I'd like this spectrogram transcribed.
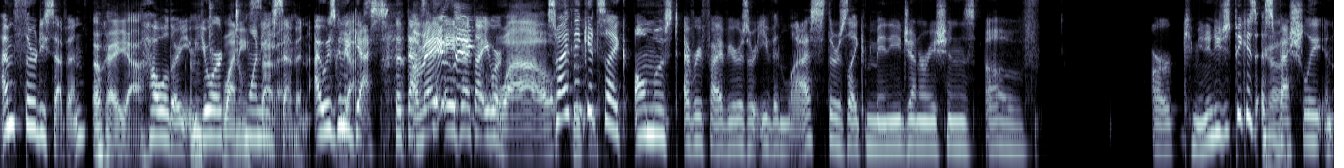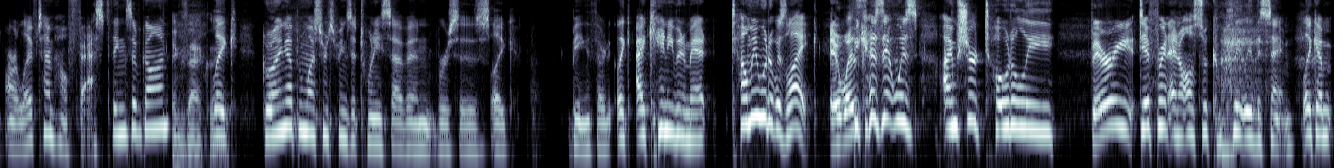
I'm 37. okay, yeah. How old are you? I'm You're 27. 27. I was going to Yes. guess that that's the age I thought you were. Wow. So I think it's like almost every five years or even less, there's like many generations of our community, just because, especially in our lifetime, how fast things have gone. Exactly. Like growing up in Western Springs at 27 versus like being 30. Like I can't even imagine. Tell me what it was like. It was- because it was. I'm sure totally Very different and also completely the same. Like I'm.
